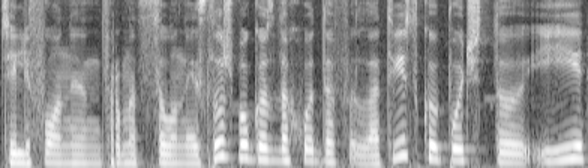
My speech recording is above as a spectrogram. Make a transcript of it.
телефон информационные службы госдоходов, и латвийскую почту, и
